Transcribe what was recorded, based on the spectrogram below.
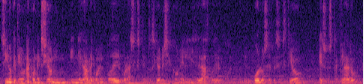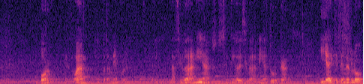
sino que tiene una conexión innegable con el poder, con las instituciones y con el liderazgo de Erdogan. El pueblo se resistió, eso está claro, por Erdogan y también por la ciudadanía, el sentido de ciudadanía turca, y hay que tenerlo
